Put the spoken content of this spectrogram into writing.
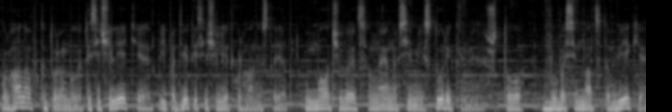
курганов, которым было тысячелетие, и по две тысячи лет курганы стоят. Умалчивается, наверное, всеми историками, что в XVIII веке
